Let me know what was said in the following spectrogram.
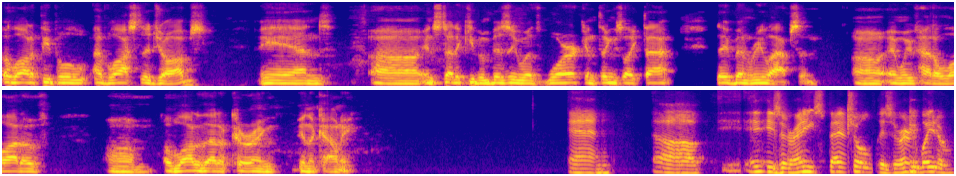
a lot of people have lost their jobs, and uh, instead of keeping busy with work and things like that, they've been relapsing, uh, and we've had a lot of um, a lot of that occurring in the county. And uh, is there any special? Is there any way to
